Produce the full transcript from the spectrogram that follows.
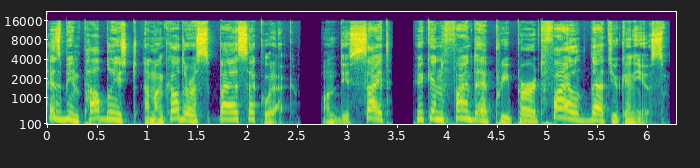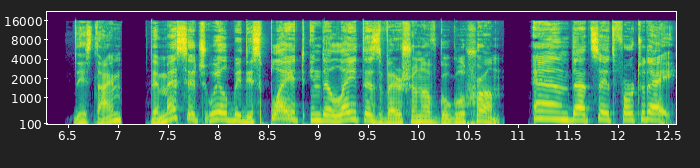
has been published, among others, by Sekurak. On this site, you can find a prepared file that you can use. This time, the message will be displayed in the latest version of Google Chrome. And that's it for today.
